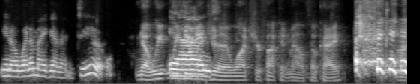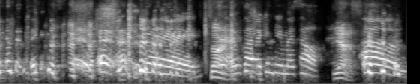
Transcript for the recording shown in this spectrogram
you know, what am I going to do? No, we, we and... do need you to watch your fucking mouth, okay? Yay. Sorry. I'm glad I can be myself. Yes. Um,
